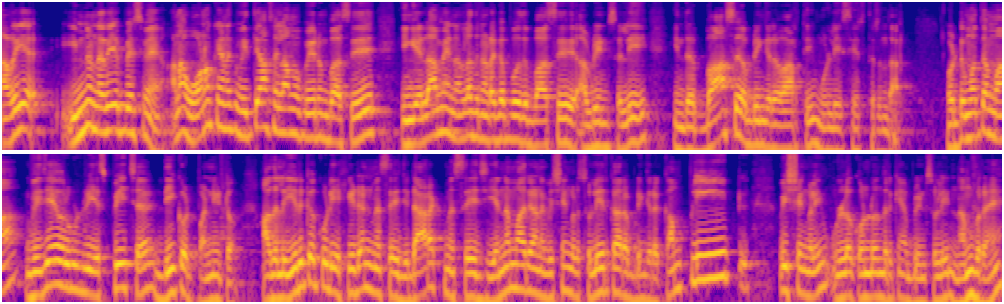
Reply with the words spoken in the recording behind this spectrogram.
நிறைய இன்னும் நிறைய பேசுவேன். ஆனால் உனக்கும் எனக்கு வித்தியாசம் இல்லாமல் போயிடும் பாஸு இங்கே எல்லாமே நல்லது நடக்க போகுது பாஸு அப்படின்னு சொல்லி இந்த பாஸு அப்படிங்கிற வார்த்தையும் உள்ளே சேர்த்திருந்தார். ஒட்டுமொத்தமாக விஜய் அவர்களுடைய ஸ்பீச்சை டீகோட் பண்ணிட்டோம். அதில் இருக்கக்கூடிய ஹிடன் மெசேஜ் டைரக்ட் மெசேஜ் என்ன மாதிரியான விஷயங்கள் சொல்லியிருக்காரு அப்படிங்கிற கம்ப்ளீட் விஷயங்களையும் உள்ளே கொண்டு வந்திருக்கேன் அப்படின்னு சொல்லி நம்புகிறேன்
